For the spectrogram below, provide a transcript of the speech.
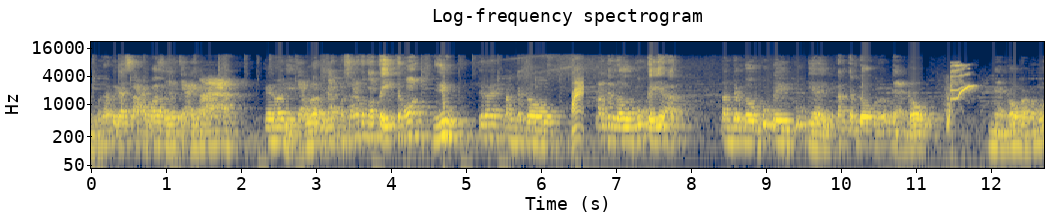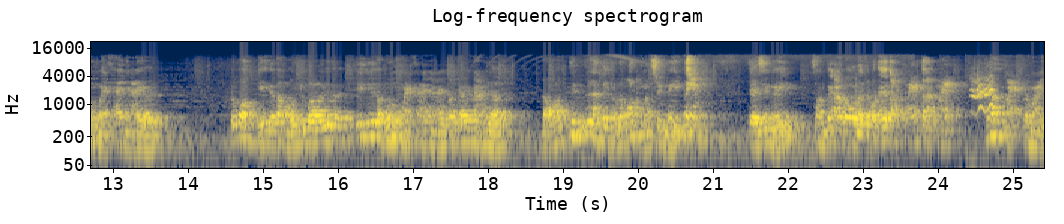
mình Las Vegas xa quá sao nó chạy mà? Cái nói về chạy Las Vegas mà sao tao có tiền cho? Nhiều cái nói 500 đô. 500 đô phút đi hả? 500 đô cút đi cút về 500 đô nữa ngàn đô. Ngàn đô mà tao mướn mẹ hai ngày rồi. Đúng không? Vậy thì tao ngồi Uber với tao- với, chứ tao mướn mẹ hai ngày tao chơi cái nào giờ đó chính là cái chỗ đó là mình suy nghĩ nè em về suy nghĩ xong cái alo là chỗ để tao đặt mẹ tao đặt mẹ. Mất mẹ rồi mày.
